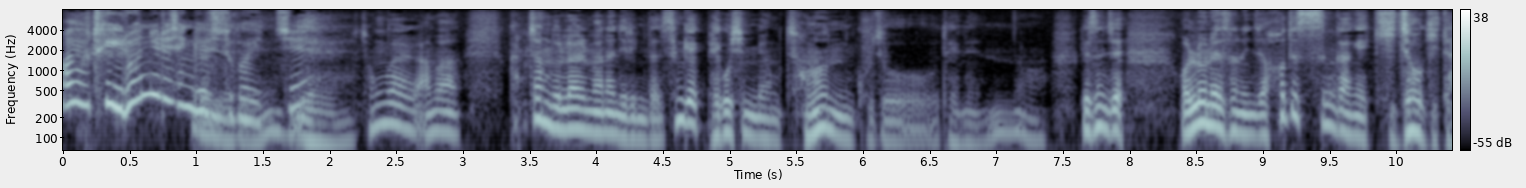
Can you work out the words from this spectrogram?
아니 어떻게 이런 일이 생길 이런 수가 일이, 있지? 예, 정말 아마 깜짝 놀랄 만한 일입니다. 승객 150명 전원 구조되는. 어. 그래서 이제 언론에서는 이제 허드슨 강의 기적이다.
